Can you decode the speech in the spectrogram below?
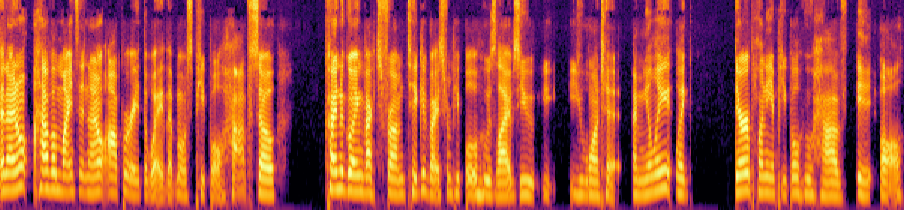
and I don't have a mindset and I don't operate the way that most people have. So kind of going back to from take advice from people whose lives you, you you want to emulate like there are plenty of people who have it all.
